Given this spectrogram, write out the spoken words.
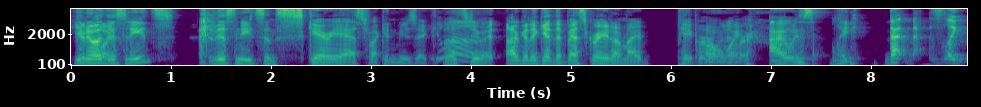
you Good know what this needs? This needs some scary ass fucking music. Let's do it. I'm gonna get the best grade on my paper or Oh my! whatever. I was like that. That's like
